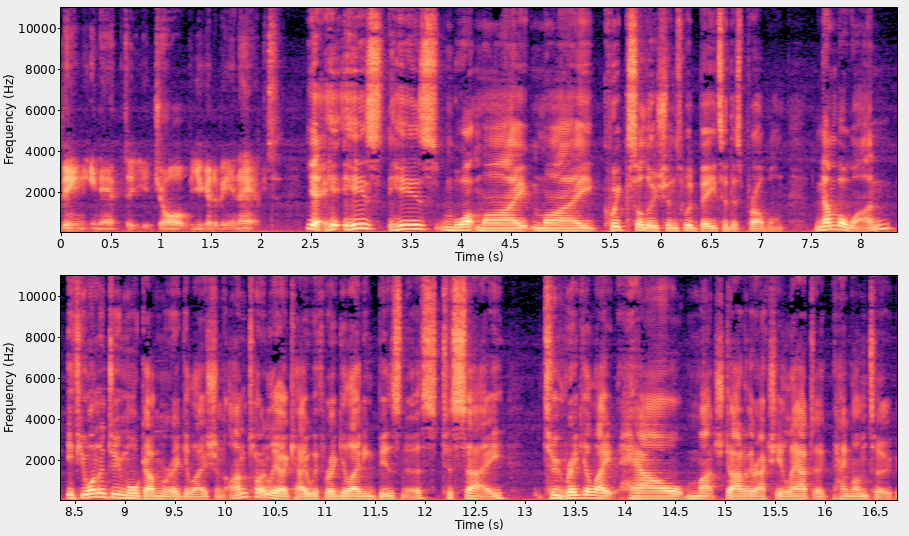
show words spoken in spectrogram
being inept at your job, you're going to be inept. Yeah, here's here's what my my quick solutions would be to this problem. Number one, if you want to do more government regulation, I'm totally okay with regulating business to say to regulate how much data they're actually allowed to hang on to,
